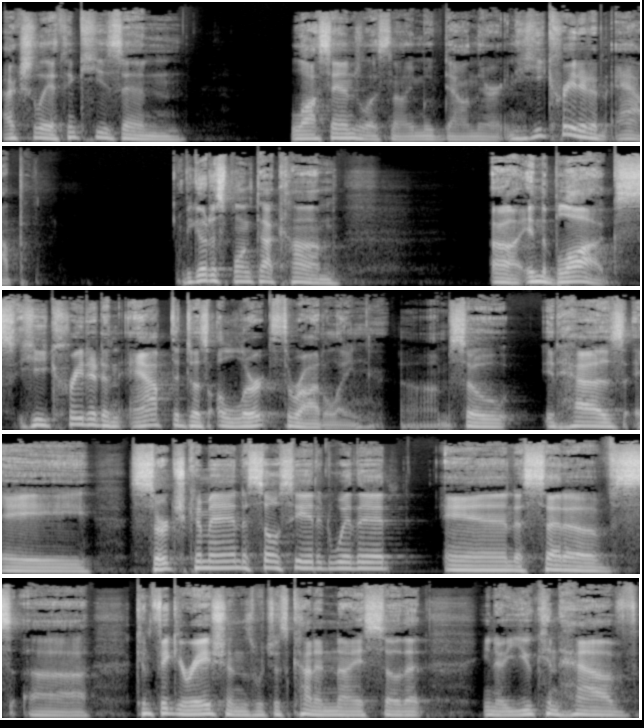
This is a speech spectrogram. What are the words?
actually, I think he's in Los Angeles now. He moved down there and he created an app. If you go to splunk.com, uh, in the blogs, he created an app that does alert throttling. Um, so it has a search command associated with it and a set of uh, configurations, which is kind of nice so that you know you can have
